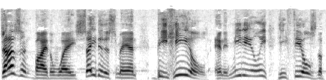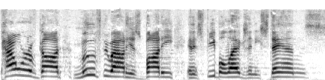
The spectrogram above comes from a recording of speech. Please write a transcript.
doesn't, by the way, say to this man, Be healed. And immediately he feels the power of God move throughout his body and his feeble legs, and he stands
